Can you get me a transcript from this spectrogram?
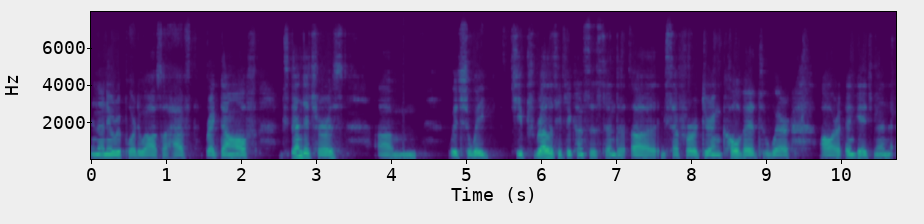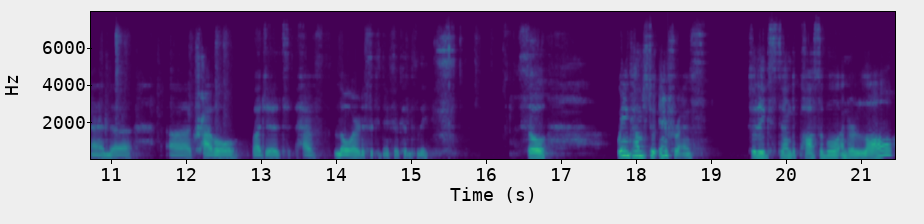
in the annual report, we also have breakdown of expenditures, um, which we keep relatively consistent, uh, except for during COVID, where our engagement and uh, uh travel budgets have lowered significantly. So when it comes to inference, to the extent possible under law,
